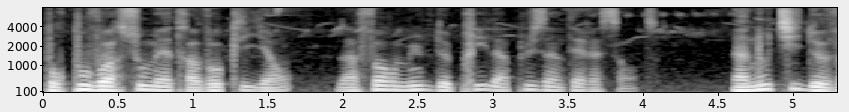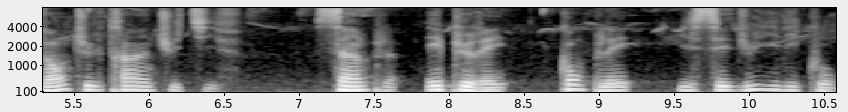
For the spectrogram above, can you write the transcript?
pour pouvoir soumettre à vos clients la formule de prix la plus intéressante. Un outil de vente ultra intuitif. Simple, épuré, complet, il séduit illico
